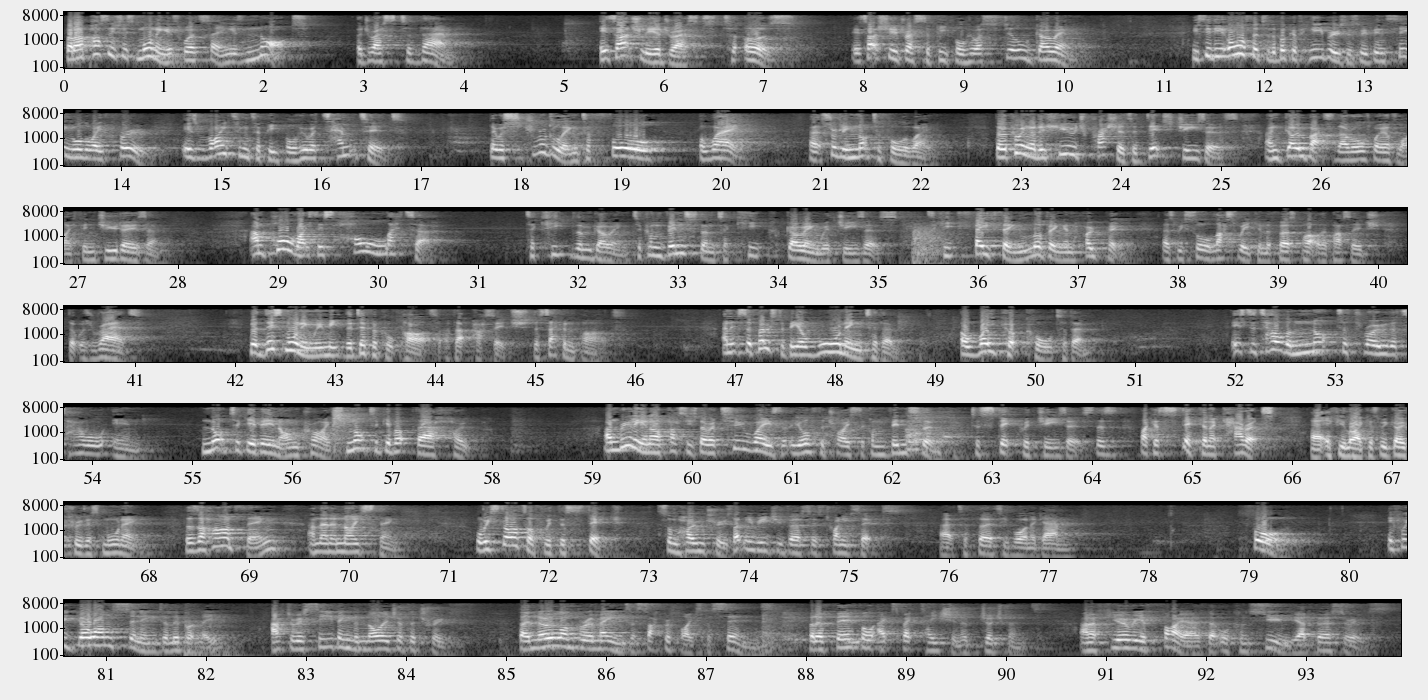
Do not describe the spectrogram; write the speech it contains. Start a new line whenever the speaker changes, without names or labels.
But our passage this morning, it's worth saying, is not addressed to them. It's actually addressed to us. It's actually addressed to people who are still going. You see, the author to the book of Hebrews, as we've been seeing all the way through, is writing to people who are tempted. They were struggling to fall away, uh, struggling not to fall away. They were coming under huge pressure to ditch Jesus and go back to their old way of life in Judaism. And Paul writes this whole letter to keep them going, to convince them to keep going with Jesus, to keep faithing, loving, and hoping, as we saw last week in the first part of the passage that was read. But this morning we meet the difficult part of that passage, the second part. And it's supposed to be a warning to them, a wake up call to them. It's to tell them not to throw the towel in, not to give in on Christ, not to give up their hope. And really, in our passage, there are two ways that the author tries to convince them to stick with Jesus. There's like a stick and a carrot, uh, if you like, as we go through this morning. There's a hard thing and then a nice thing. Well, we start off with the stick, some home truths. Let me read you verses 26 uh, to 31 again. 4. If we go on sinning deliberately, after receiving the knowledge of the truth, there no longer remains a sacrifice for sins but a fearful expectation of judgment, and a fury of fire that will consume the adversaries.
